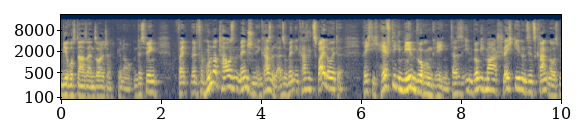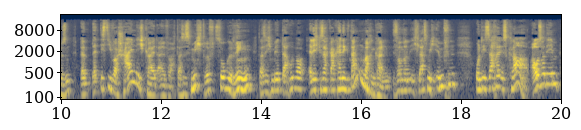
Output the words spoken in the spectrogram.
Virus da sein sollte. Genau. Und deswegen, wenn, wenn von 100.000 Menschen in Kassel, also wenn in Kassel zwei Leute richtig heftige Nebenwirkungen kriegen, dass es ihnen wirklich mal schlecht geht und sie ins Krankenhaus müssen, äh, dann ist die Wahrscheinlichkeit einfach, dass es mich trifft, so gering, dass ich mir darüber ehrlich gesagt gar keine Gedanken machen kann, sondern ich lasse mich impfen und die Sache ist klar. Außerdem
